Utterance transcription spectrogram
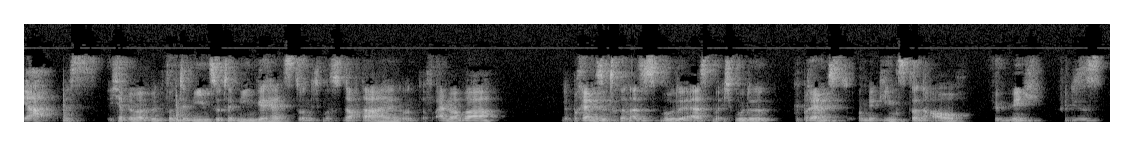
ja, es, ich habe immer von Termin zu Termin gehetzt und ich musste nach dahin und auf einmal war eine Bremse drin. Also es wurde erstmal, ich wurde gebremst und mir ging es dann auch für mich, für dieses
